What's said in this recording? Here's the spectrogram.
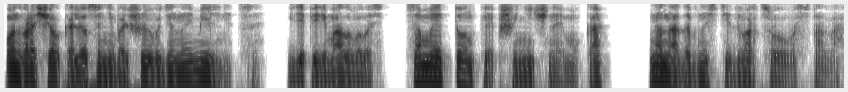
Он вращал колеса небольшой водяной мельницы, где перемалывалась самая тонкая пшеничная мука на надобности дворцового стола.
